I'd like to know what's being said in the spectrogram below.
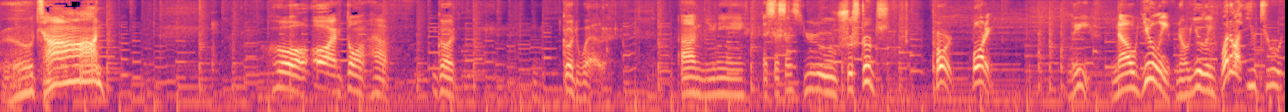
Pruton! Oh, I don't have good. Goodwill. Um, you need assistance? You assistants? Hey, buddy. Leave. No, you leave. No, you leave. What about you two?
